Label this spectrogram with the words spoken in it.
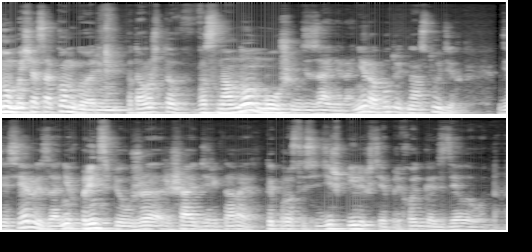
Ну, мы сейчас о ком говорим? Потому что в основном motion дизайнеры, они работают на студиях, где сервис за них, в принципе, уже решают директора. Ты просто сидишь, пилишь, тебе приходит, говорит, сделай вот там.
